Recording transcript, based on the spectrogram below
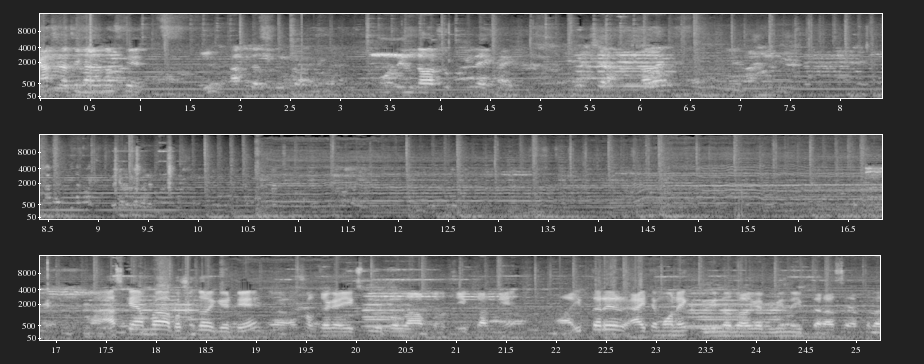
কাছে কাছে কাছে প্রতিদিন দেওয়ার সব মিলাই খাই আচ্ছা আজকে আমরা বসুন্ধরা গেটে সব জায়গায় এক্সপ্লোর করলাম ইফতার নিয়ে ইফতারের আইটেম অনেক, বিভিন্ন ধরনের, বিভিন্ন ইফতার আছে। আপনারা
